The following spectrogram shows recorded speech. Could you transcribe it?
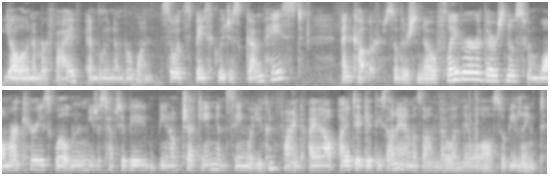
yellow number five, and blue number one. So it's basically just gum paste and color. So there's no flavor, there's no sweet. Walmart carries Wilton. You just have to be, you know, checking and seeing what you can find. I, I did get these on Amazon though, and they will also be linked.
